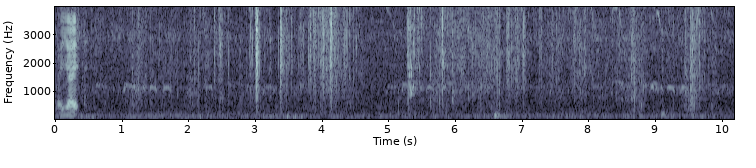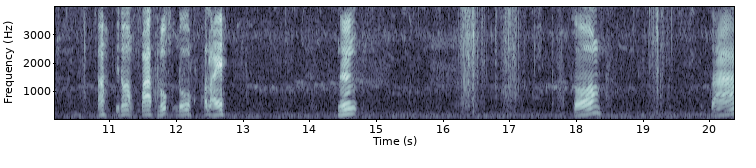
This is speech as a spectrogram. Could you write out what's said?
ไหลใหญ่อะ พี่น้องปลาลุบดูปลาไหลหนึ่งสองสาม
